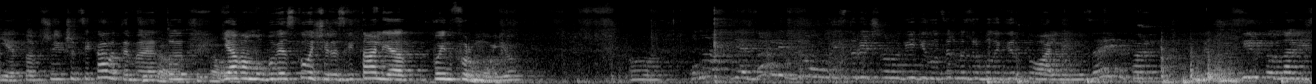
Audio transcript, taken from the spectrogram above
є, тому що якщо цікавитиме, Цікаво, то цікаво. я вам обов'язково через Віталія поінформую. У нас є далі з другого історичного відділу. Це ж ми зробили віртуальний музей. Тепер всі, хто навіть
